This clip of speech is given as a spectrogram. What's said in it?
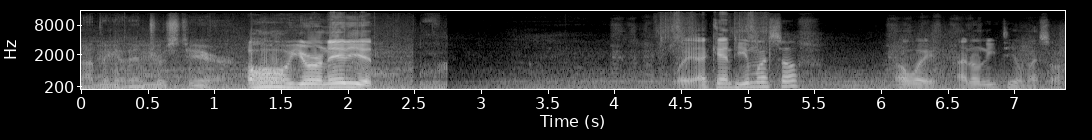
Nothing of interest here. Oh, you're an idiot! Wait, I can't heal myself? Oh wait, I don't need to heal myself.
